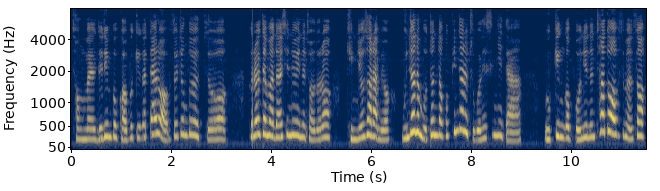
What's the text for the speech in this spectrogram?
정말 느림보 거북이가 따로 없을 정도였죠. 그럴 때마다 신우이는 저더러 김여사라며 운전을 못한다고 핀잔을 주곤 했습니다. 웃긴 거 본인은 차도 없으면서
